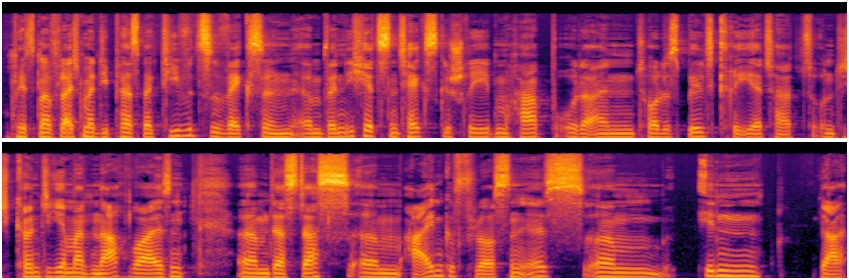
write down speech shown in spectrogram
Um jetzt mal vielleicht mal die Perspektive zu wechseln, ähm, wenn ich jetzt einen Text geschrieben habe oder ein tolles Bild kreiert hat und ich könnte jemand nachweisen, ähm, dass das ähm, eingeflossen ist ähm, in ja,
